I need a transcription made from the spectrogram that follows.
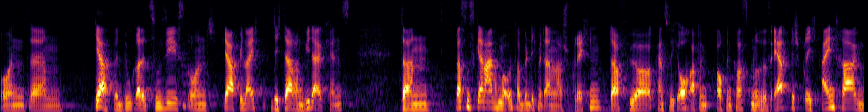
Und ähm, ja, wenn du gerade zusiehst und ja, vielleicht dich darin wiedererkennst, dann lass uns gerne einfach mal unverbindlich miteinander sprechen. Dafür kannst du dich auch auf ein, auf ein kostenloses Erstgespräch eintragen,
